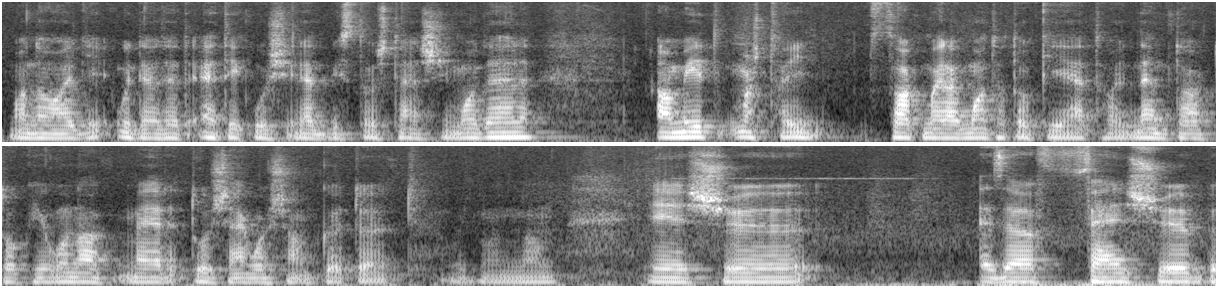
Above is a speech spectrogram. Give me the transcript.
mondom, hogy úgynevezett etikus életbiztosítási modell, amit most, ha így szakmailag mondhatok ilyet, hogy nem tartok jónak, mert túlságosan kötött, úgy mondom. És ez a felsőbb,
